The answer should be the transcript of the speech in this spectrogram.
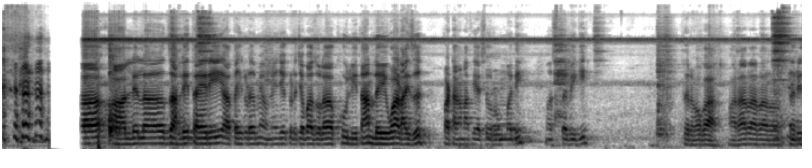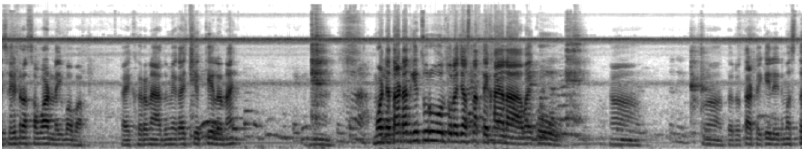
आलेला आलेलं तयारी. आता इकडं मेवण्याच्या इकडच्या बाजूला खोलीत आणलंय वाढायचं. पटांगणात या शोरूममध्ये. मस्तपैकी. तर हो का अरा रा तरी साईड रस्सा वाढलाय बाबा. काय खरं नाही आता मी काय चेक केलं नाही. मोठ्या ताटात घे चुरून तुला जास्त लागते खायला बायको. हां. हां तर ताटं केलेली मस्त.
